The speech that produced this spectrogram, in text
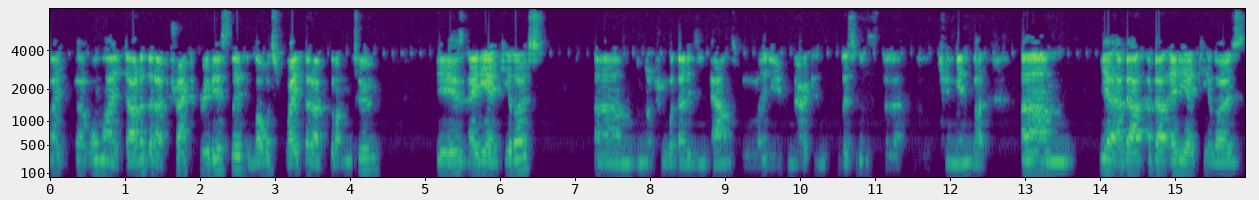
like uh, all my data that I've tracked previously, the lowest weight that I've gotten to is 88 kilos. Um, I'm not sure what that is in pounds for any American listeners that are tuning in, but um, yeah, about about 88 kilos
